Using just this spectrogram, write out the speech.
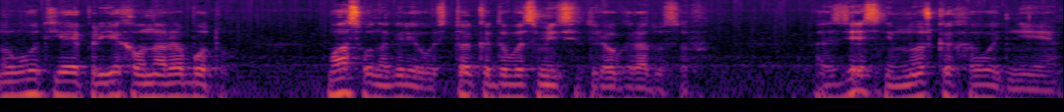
Ну вот я и приехал на работу. Масло нагрелось только до 83 градусов. А здесь немножко холоднее.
